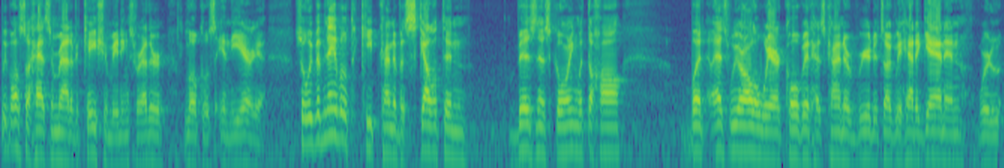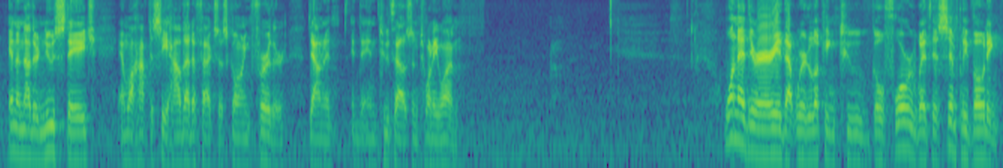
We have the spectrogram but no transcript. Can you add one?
We've also had some ratification meetings for other locals in the area. So we've been able to keep kind of a skeleton business going with the hall. But as we are all aware, COVID has kind of reared its ugly head again, and we're in another new stage, and we'll have to see how that affects us going further down in, in, in 2021. One other area that we're looking to go forward with is Simply Voting.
